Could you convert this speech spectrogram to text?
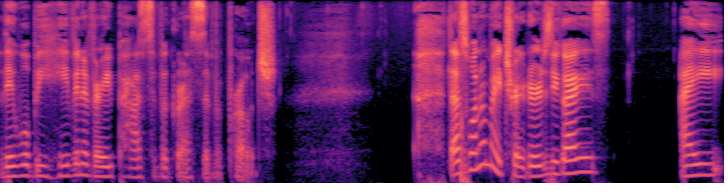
they will behave in a very passive aggressive approach. That's one of my triggers, you guys. I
